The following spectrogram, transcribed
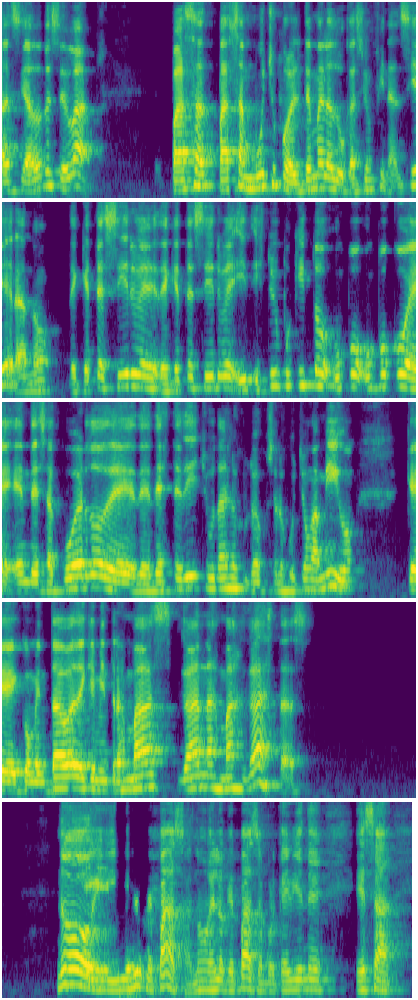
¿hacia dónde se va? Pasa, pasa mucho por el tema de la educación financiera, ¿no? ¿De qué te sirve? ¿De qué te sirve? Y, estoy un poquito, un, un poco en desacuerdo de, de, este dicho. Una vez se lo escuché un amigo que comentaba de que mientras más ganas, más gastas. No, y es lo que pasa, ¿no? Es lo que pasa, porque ahí viene esa,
